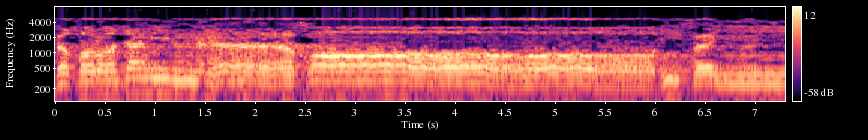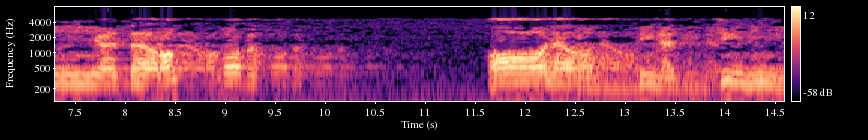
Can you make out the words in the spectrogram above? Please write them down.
فخرج منها خائفا يترقب. قال رب نجني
